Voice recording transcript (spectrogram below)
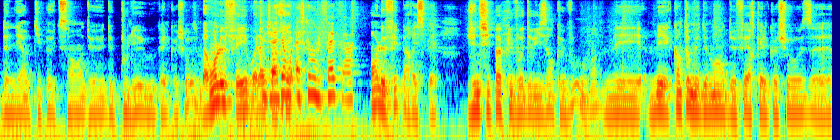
donner un petit peu de sang de, poulet ou quelque chose. Ben, on le fait, voilà. Est-ce que vous le faites hein On le fait par respect. Je ne suis pas plus vaudouisant que vous, hein, mais, mais quand on me demande de faire quelque chose euh,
